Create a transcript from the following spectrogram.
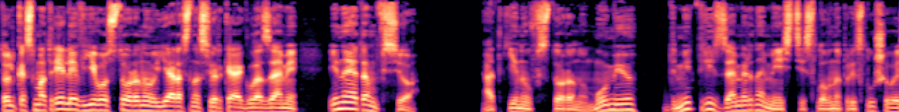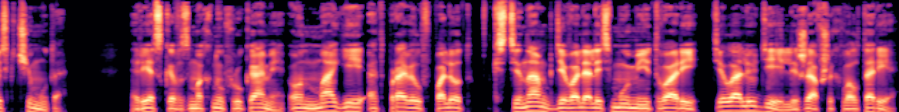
только смотрели в его сторону, яростно сверкая глазами, и на этом все. Откинув в сторону мумию, Дмитрий замер на месте, словно прислушиваясь к чему-то. Резко взмахнув руками, он магией отправил в полет к стенам, где валялись мумии тварей, тела людей, лежавших в алтаре.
